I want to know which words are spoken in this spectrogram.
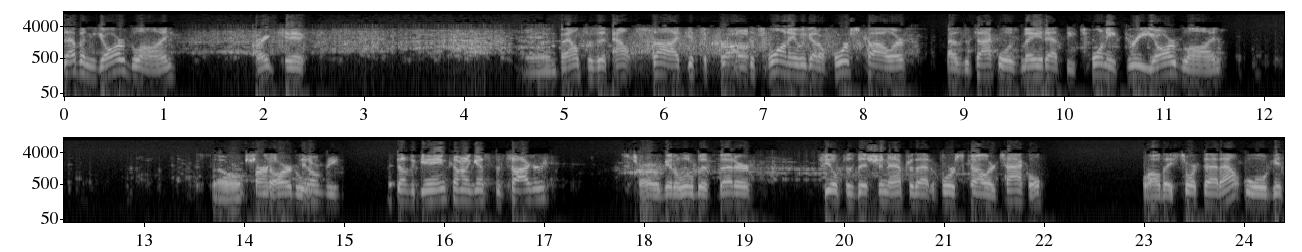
seven yard line. Great kick. And bounces it outside, gets across the 20. We got a horse collar as the tackle is made at the 23 yard line. So Chatard will, It'll be of the game coming against the Tigers. Chatard will get a little bit better field position after that horse collar tackle. While they sort that out, we'll get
